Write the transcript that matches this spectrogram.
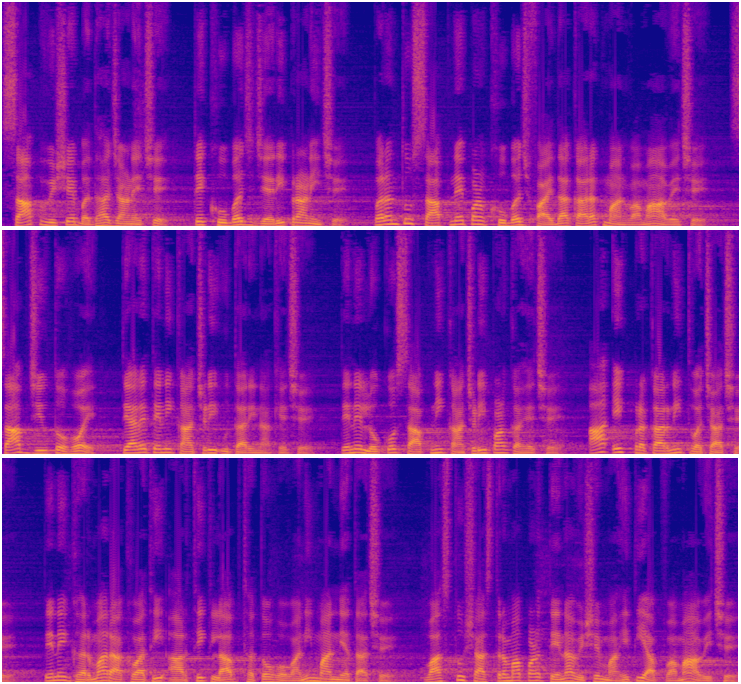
સાપ વિશે બધા જાણે છે, તે ખૂબ જ ઝેરી પ્રાણી છે, પરંતુ સાપને પણ ખૂબ જ ફાયદાકારક માનવામાં આવે છે. સાપ જીવતો હોય, ત્યારે તેની કાંચડી ઉતારી નાખે છે, તેને લોકો સાપની કાંચડી પણ કહે છે. આ એક પ્રકારની ત્વચા છે, તેને ઘરમાં રાખવાથી આર્થિક લાભ થતો હોવાની માન્યતા છે. વાસ્તુશાસ્ત્રમાં પણ તેના વિશે માહિતી આપવામાં આવી છે.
